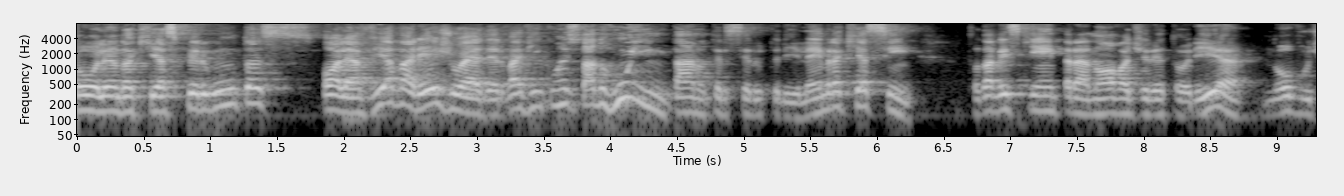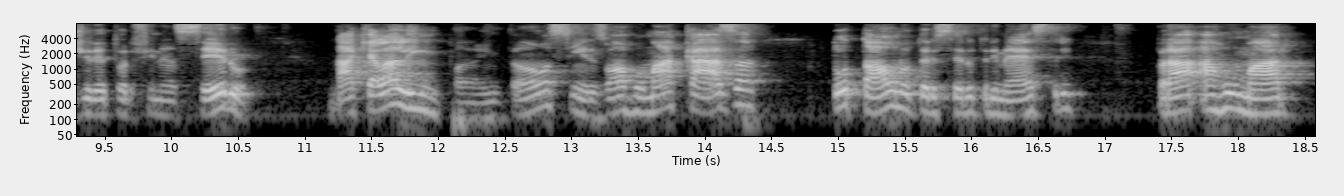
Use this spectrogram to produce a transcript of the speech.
Estou olhando aqui as perguntas. Olha, a Via Varejo, Éder, vai vir com resultado ruim, tá? No terceiro TRI. Lembra que, assim, toda vez que entra a nova diretoria, novo diretor financeiro, dá aquela limpa. Então, assim, eles vão arrumar a casa total no terceiro trimestre para arrumar,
